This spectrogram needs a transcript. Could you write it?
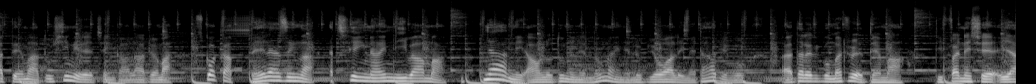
အသင်းမှာသူရှိနေတဲ့အချိန်ကာလအတွင်းမှာ squad က balancing ကအချိန်တိုင်းနှီးပါးမှာညနေအောင်လို့သူအနေနဲ့လုံနိုင်တယ်လို့ပြောရလိမ့်မယ်ဒါအပြင်ကို Atletico Madrid အသင်းမှာဒီ financial အရာ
